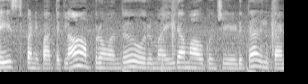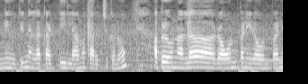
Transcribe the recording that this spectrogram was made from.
டேஸ்ட் பண்ணி பார்த்துக்கலாம். அப்புறம் வந்து ஒரு மைதா மாவு கொஞ்சம் எடுத்து அதில் தண்ணி ஊற்றி நல்லா கட்டி இல்லாமல் கரைச்சிக்கணும். அப்புறம் நல்லா ரவுண்ட் பண்ணி ரவுண்ட் பண்ணி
